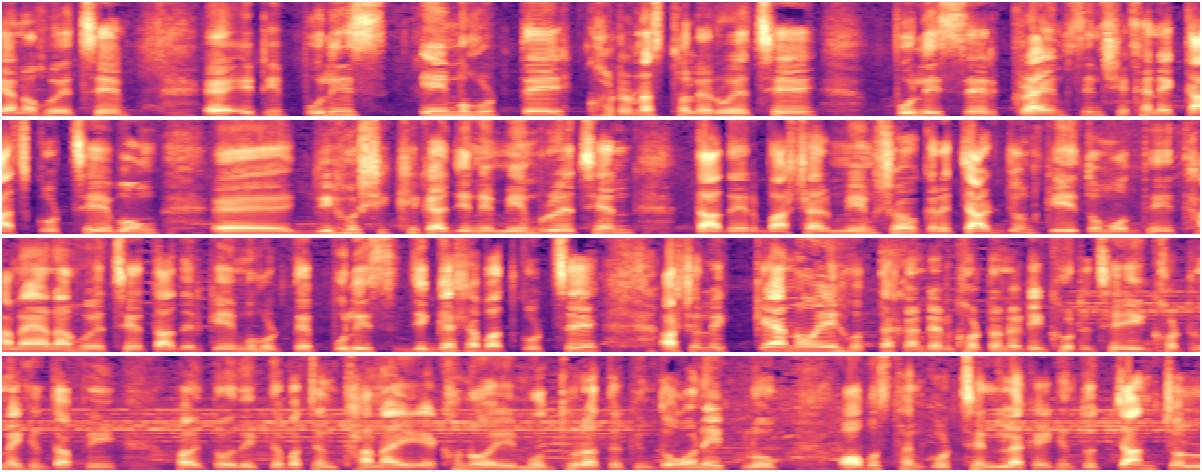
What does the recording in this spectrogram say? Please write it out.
কেন হয়েছে? এটি পুলিশ এই মুহূর্তে ঘটনাস্থলে রয়েছে। পুলিশের ক্রাইম সিন সেখানে কাজ করছে এবং গৃহশিক্ষিকা যিনি মিম রয়েছেন, তাদের বাসার মিম সহকারে চারজনকে ইতোমধ্যেই থানায় আনা হয়েছে। তাদেরকে এই মুহূর্তে পুলিশ জিজ্ঞাসাবাদ করছে। আসলে কেন এই হত্যাকাণ্ডের ঘটনাটি ঘটেছে? এই ঘটনায় কিন্তু আপনি হয়তো দেখতে পাচ্ছেন, থানায় এখনও এই মধ্যরাতে কিন্তু অনেক লোক অবস্থান করছেন এলাকায় কিন্তু চাঞ্চল্য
